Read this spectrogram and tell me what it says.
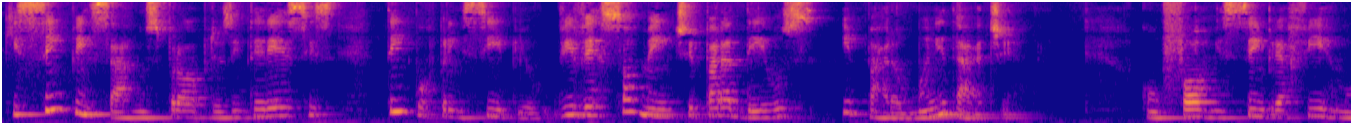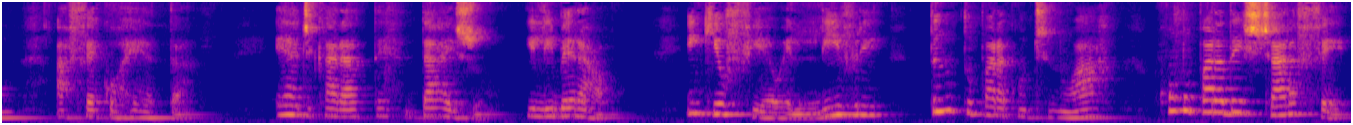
que, sem pensar nos próprios interesses, tem por princípio viver somente para Deus e para a humanidade. Conforme sempre afirmo, a fé correta é a de caráter daijo e liberal, em que o fiel é livre tanto para continuar como para deixar a fé.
